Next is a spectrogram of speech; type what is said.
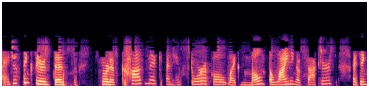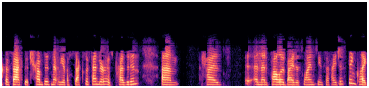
I just think there's this sort of cosmic and historical like mo- aligning of factors. I think the fact that Trump is met we have a sex offender as president um, has, and then followed by this Weinstein stuff. I just think like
